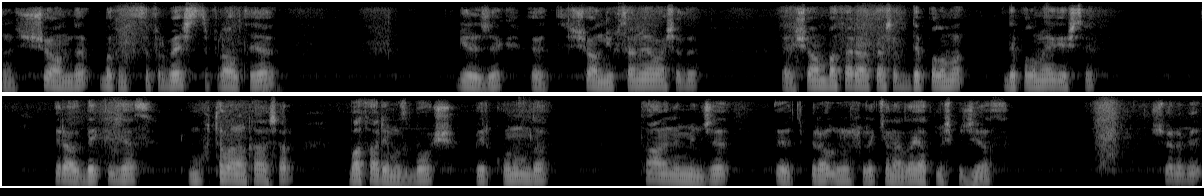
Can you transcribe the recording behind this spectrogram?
Evet, şu anda bakın 05 06'ya gelecek. Evet şu an yükselmeye başladı. Evet şu an batarya arkadaşlar depolama depolamaya geçti. Biraz bekleyeceğiz. Muhtemelen arkadaşlar bataryamız boş bir konumda. Tahminimce evet biraz uzun süre kenarda yatmış bir cihaz. Şöyle bir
